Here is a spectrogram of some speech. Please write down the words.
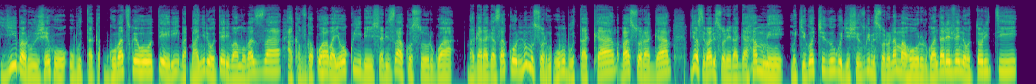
yibarujeho ubutaka bwubatsweho hoteli ba nyiri hoteli bamubaza akavuga ko habayeho kwibeshya bizakosorwa. Bagaragaza ko n'umusoro w'ubu butaka basoraga byose babisoreraga hamwe. Mu kigo cy'igihugu gishinzwe imisoro n'amahoro rwanda reveni otoriti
